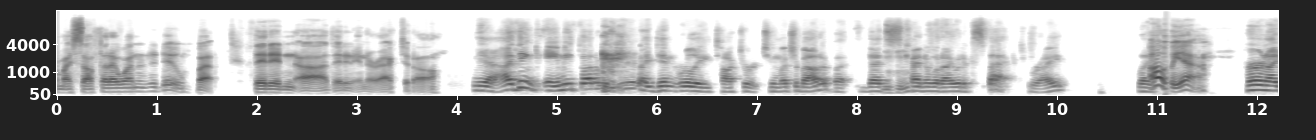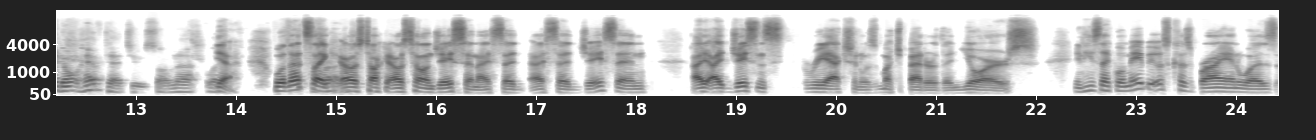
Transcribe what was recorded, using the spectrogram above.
myself that I wanted to do, but they didn't. uh They didn't interact at all. Yeah, I think Amy thought it was weird. I didn't really talk to her too much about it, but that's Mhm. kind of what I would expect, right? Like Oh yeah, her and I don't have tattoos, so I'm not like yeah. Well, that's like I was talking. I was telling Jason. I said. I said, Jason. I, I Jason's reaction was much better than yours, and he's like, well, maybe it was because Brian was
